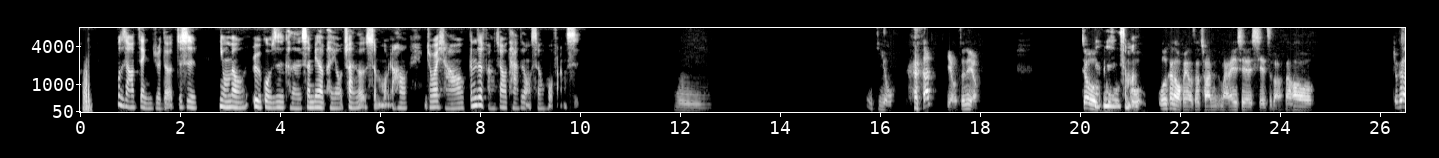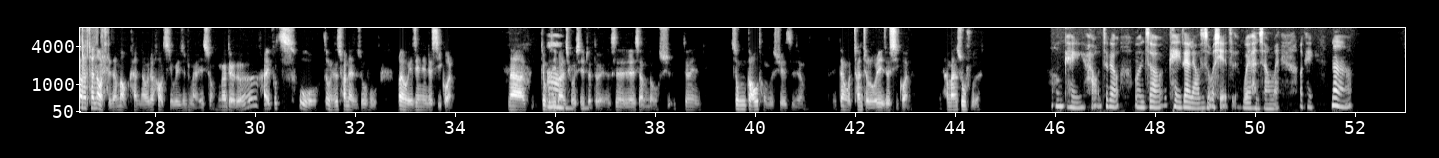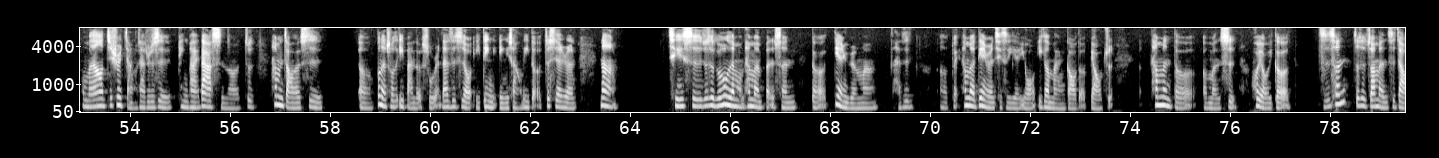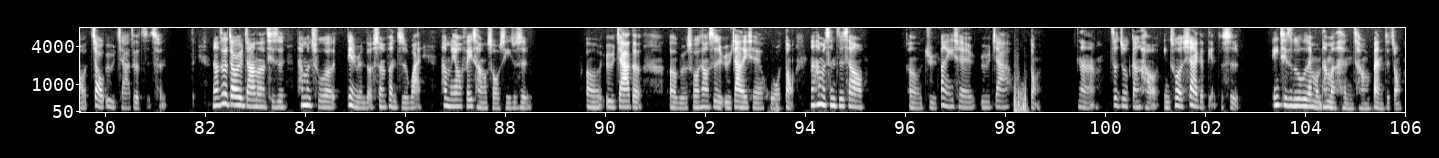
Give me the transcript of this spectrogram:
不知道 Jane 你觉得就是。你有没有遇过，就是可能身边的朋友穿了什么，然后你就会想要跟着仿效他这种生活方式？嗯，有，哈哈，有，真的有。就我、嗯、什么？我我有看到我朋友他穿买了一些鞋子吧，然后就看到他穿那种鞋子蛮好看的，我就好奇，我也就去买了一双，那觉得还不错，重点是穿的很舒服。后来我也渐渐就习惯了，那就不是一般的球鞋就对了，哦、是像那种靴，就是中高筒的靴子这样。但我穿久了，我也就习惯了，还蛮舒服的。OK，好，这个我们之后可以再聊是什么鞋子，我也很想买。OK，那我们要继续讲一下，就是品牌大使呢，就他们找的是。嗯、呃，不能说是一般的素人，但是是有一定影响力的这些人。那其实就是 Lululemon 他们本身的店员吗？还是呃，对，他们的店员其实也有一个蛮高的标准。他们的呃门市会有一个职称，就是专门是叫教育家这个职称。对，那这个教育家呢，其实他们除了店员的身份之外，他们要非常熟悉，就是呃瑜伽的，呃比如说像是瑜伽的一些活动，那他们甚至是要嗯、呃、举办一些瑜伽活动，那这就刚好引出了下一个点，就是诶其实 Lululemon 他们很常办这种，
